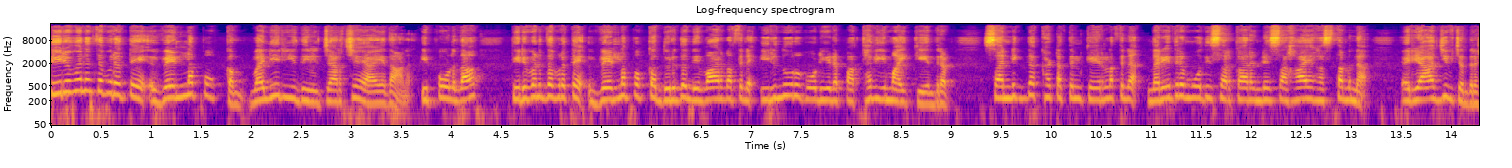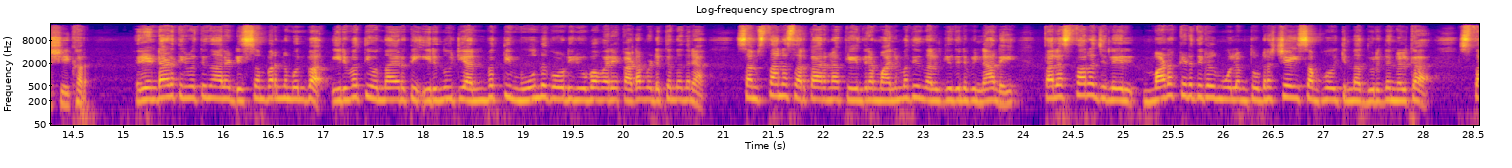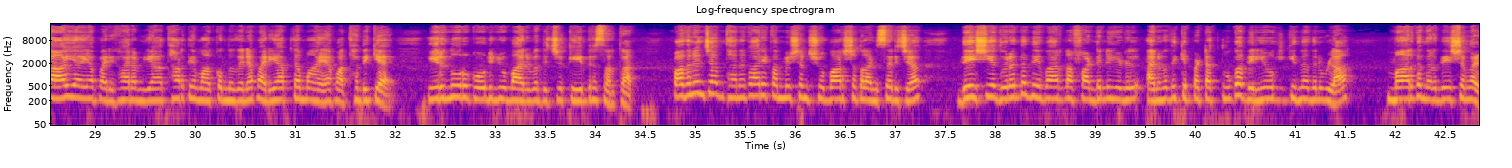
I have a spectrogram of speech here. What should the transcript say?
തിരുവനന്തപുരത്തെ വെള്ളപ്പൊക്കം വലിയ രീതിയിൽ ചർച്ചയായതാണ്. ഇപ്പോൾ ഇതാ തിരുവനന്തപുരത്തെ വെള്ളപ്പൊക്ക ദുരിത നിവാരണത്തിന് ഇരുന്നൂറ് കോടിയുടെ പദ്ധതിയുമായി കേന്ദ്രം. സന്നിഗ്ധ ഘട്ടത്തിൽ കേരളത്തിന് നരേന്ദ്രമോദി സർക്കാരിന്റെ സഹായഹസ്തമെന്ന് രാജീവ് ചന്ദ്രശേഖർ. രണ്ടായിരത്തി ഇരുപത്തിനാല് ഡിസംബറിന് മുൻപ് ഇരുപത്തി ഒന്നായിരത്തി ഇരുന്നൂറ്റി അൻപത്തി മൂന്ന് കോടി രൂപ വരെ കടമെടുക്കുന്നതിന് സംസ്ഥാന സർക്കാരിന് കേന്ദ്രം അനുമതി നൽകിയതിന് പിന്നാലെ തലസ്ഥാന ജില്ലയിൽ മഴക്കെടുതികൾ മൂലം തുടർച്ചയായി സംഭവിക്കുന്ന ദുരിതങ്ങൾക്ക് സ്ഥായിയായ പരിഹാരം യാഥാർത്ഥ്യമാക്കുന്നതിന് പര്യാപ്തമായ പദ്ധതിക്ക് ഇരുന്നൂറ് കോടി രൂപ അനുവദിച്ച് കേന്ദ്ര സർക്കാർ. പതിനഞ്ചാം ധനകാര്യ കമ്മീഷൻ ശുപാർശകൾ അനുസരിച്ച് ദേശീയ ദുരന്ത നിവാരണ ഫണ്ടിന് കീഴിൽ അനുവദിക്കപ്പെട്ട തുക വിനിയോഗിക്കുന്നതിനുള്ള മാർഗനിർദ്ദേശങ്ങൾ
